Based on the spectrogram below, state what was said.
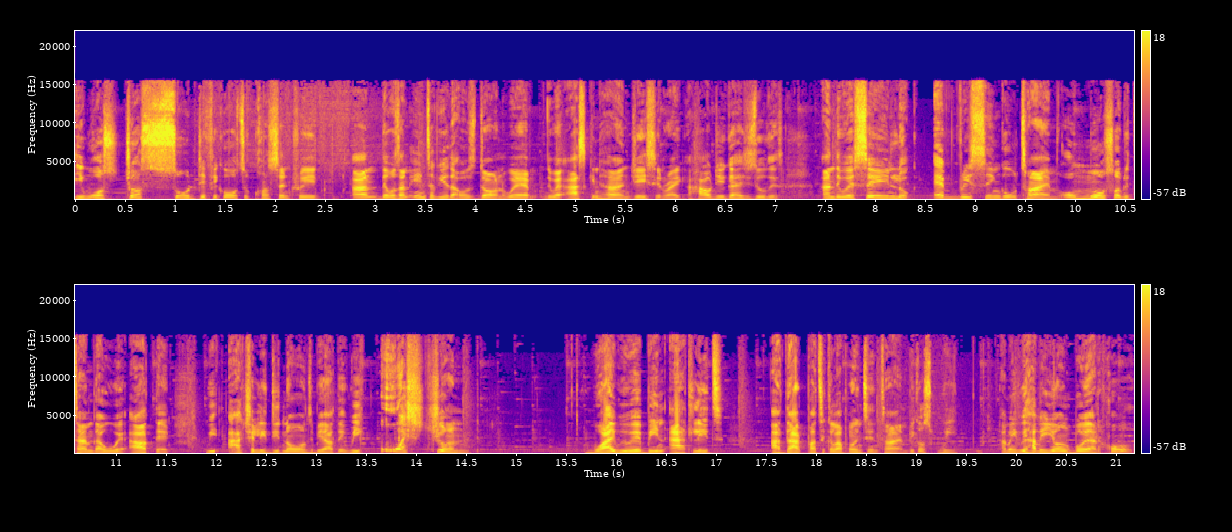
it was just so difficult to concentrate. And there was an interview that was done where they were asking her and Jason, right, how do you guys do this? And they were saying, look, every single time, or most of the time that we were out there, we actually did not want to be out there. We questioned why we were being athletes at that particular point in time because we, I mean, we have a young boy at home.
